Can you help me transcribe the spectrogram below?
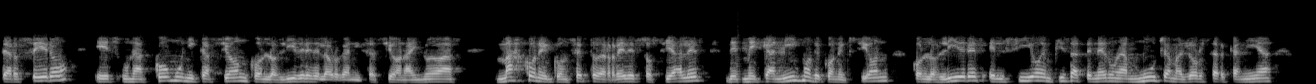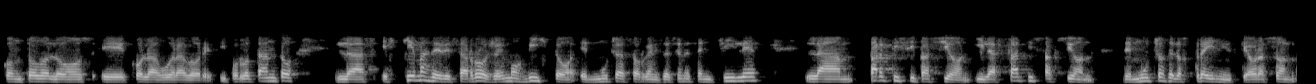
Tercero, es una comunicación con los líderes de la organización. Hay nuevas, más con el concepto de redes sociales, de mecanismos de conexión con los líderes, el CEO empieza a tener una mucha mayor cercanía con todos los eh, colaboradores. Y por lo tanto, los esquemas de desarrollo, hemos visto en muchas organizaciones en Chile, la participación y la satisfacción de muchos de los trainings que ahora son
